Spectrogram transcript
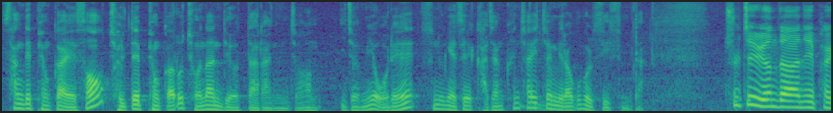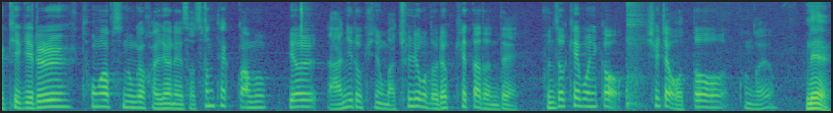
상대평가에서 절대평가로 전환되었다라는 점, 이 점이 올해 수능에서의 가장 큰 차이점이라고 볼 수 있습니다. 출제위원단이 밝히기를 통합 수능과 관련해서 선택 과목별 난이도 균형 맞추려고 노력했다던데 분석해 보니까 실제 어떻던가요? 네,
